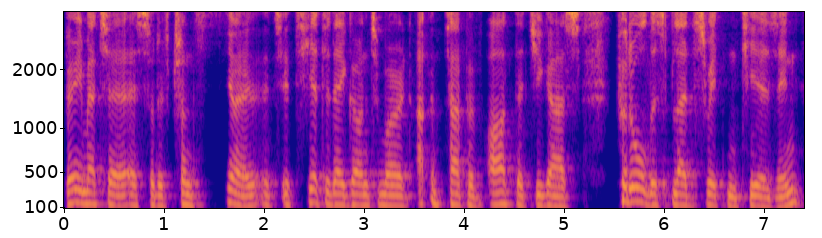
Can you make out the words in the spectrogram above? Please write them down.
very much a, a, sort of trans you know it's it's here today, gone tomorrow type of art that you guys put all this blood, sweat, and tears in,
